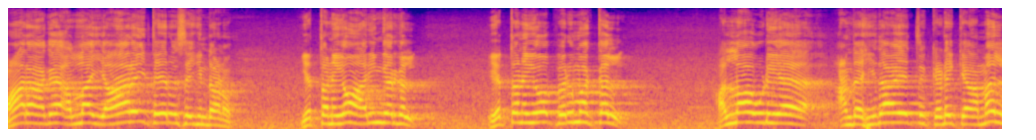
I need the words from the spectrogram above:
மாறாக அல்லாஹ் யாரை தேர்வு செய்கின்றானோ எத்தனையோ அறிஞர்கள் எத்தனையோ பெருமக்கள் அல்லாஹ்வுடைய அந்த ஹிதாயத்து கிடைக்காமல்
